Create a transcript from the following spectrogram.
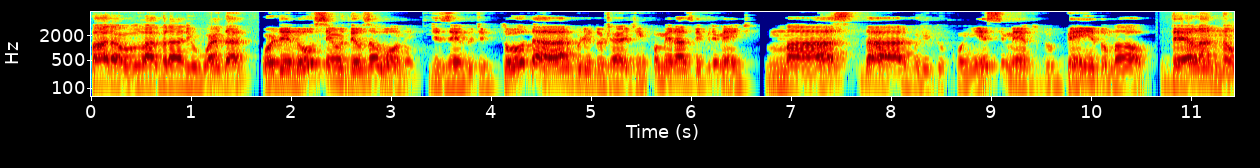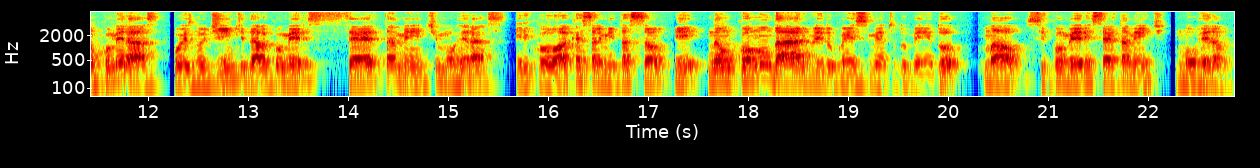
para o lavrar e o guardar, ordenou o Senhor Deus ao homem, dizendo: De toda árvore do jardim comerás livremente, mas da árvore do conhecimento do bem e do mal, dela não comerás, pois no dia em que dela comeres, certamente morrerás. Ele coloca essa limitação e não comam da árvore do conhecimento do bem e do mal, se comerem, certamente morrerão.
